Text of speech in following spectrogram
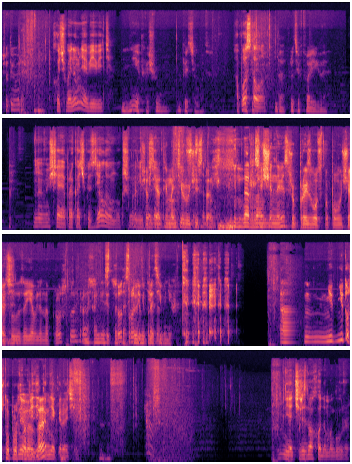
Что ты говоришь? Хочешь войну мне объявить? Нет, хочу вот этим вот. Апостола? Да, против твоих, да. Ну, ща я прокачку сделаю, Мокша, Так, и пойдем я отремонтирую чисто. Священный вес, чтобы производство Как получать. было заявлено в прошлый раз. Наконец-то 500 достойный против противник. А, не, не то, что в прошлый Ну, раз, да? ко мне, короче. Я через два хода могу уже.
